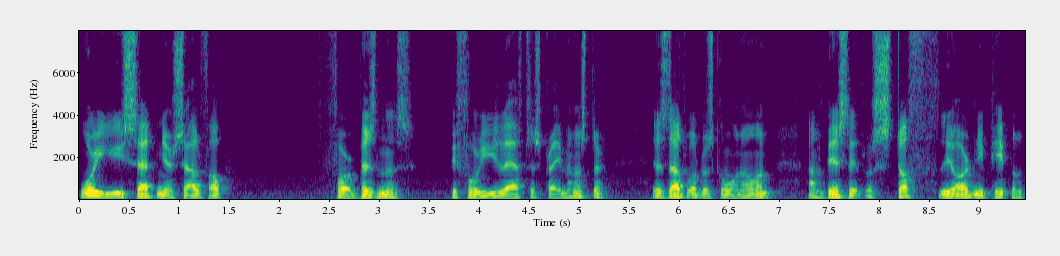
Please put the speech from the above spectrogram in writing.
Were you setting yourself up for business before you left as Prime Minister? Is that what was going on? and basically it was stuff the ordinary people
